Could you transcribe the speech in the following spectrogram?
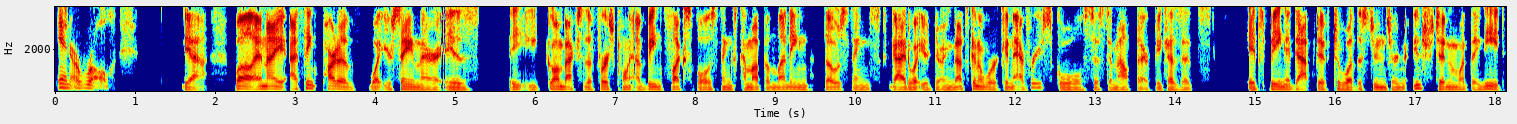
in a row. Yeah. Well, and I I think part of what you're saying there is going back to the first point of being flexible as things come up and letting those things guide what you're doing that's going to work in every school system out there because it's it's being adaptive to what the students are interested in what they need.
